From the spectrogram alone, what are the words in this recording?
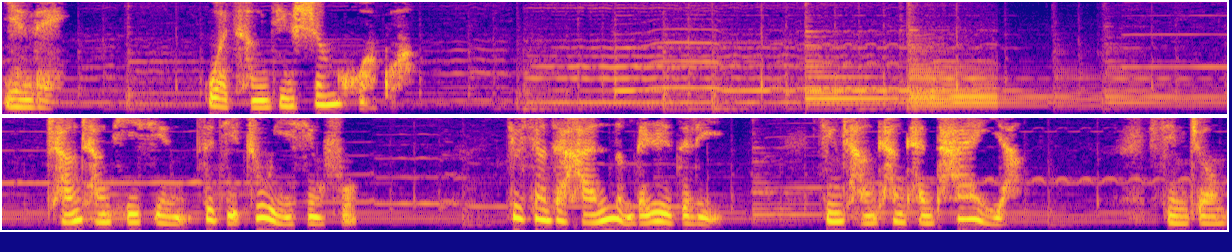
因为我曾经生活过。”常常提醒自己注意幸福，就像在寒冷的日子里，经常看看太阳，心中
